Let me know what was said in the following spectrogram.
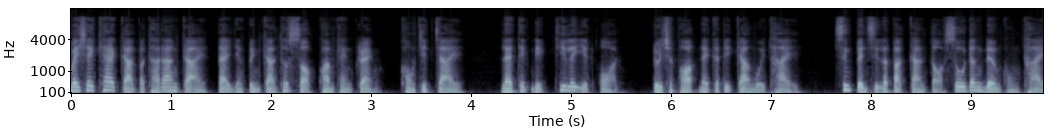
ไม่ใช่แค่การประทะร่างกาย แต่ยังเป็นการทดสอบความแข็งแกร่งของจิตใจ และเทคนิคที่ละเอียดอ่อน โดยเฉพาะในกติกามวยไทย ซึ่งเป็นศิลปะการต่อสู้ดั้งเดิมของไทย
